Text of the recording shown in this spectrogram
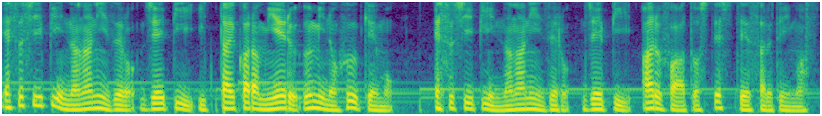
SCP-720JP 一体から見える海の風景も SCP-720JP-α として指定されています。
